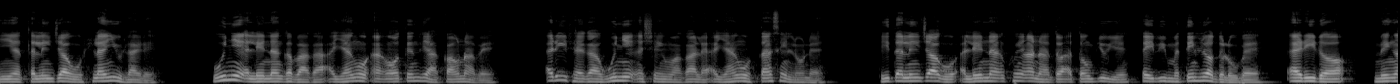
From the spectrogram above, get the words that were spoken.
ရင်ရဲ့တလင်းကြောက်ကိုလှမ်းယူလိုက်တယ်။ဝိညာဉ်အလင်းနှန်းကပါကအရန်ကိုအံ့ဩသင်းစရာကောင်းတာပဲ။အဲ့ဒီထဲကဝိညာဉ်အရှိန်ဝါကလည်းအရန်ကိုတန်းဆင်လွန်းတယ်။ဒီတလင်းကြောက်ကိုအလင်းနဲ့အခွင့်အာဏာတော့အသုံးပြုရင်တိတ်ပြီးမသိလျော့တယ်လို့ပဲအဲ့ဒီတော့မင်းက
